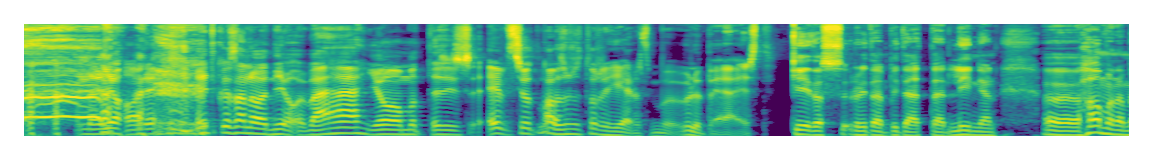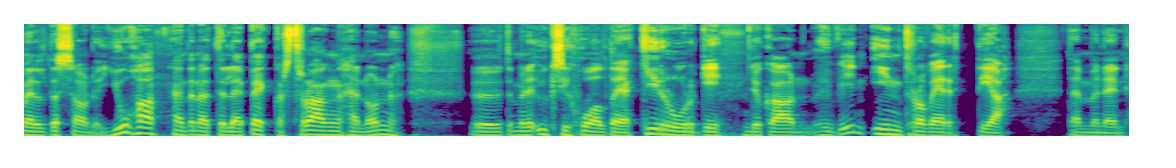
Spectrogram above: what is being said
no joo, ne, nyt kun sanoit, niin joo, vähän joo, mutta siis ei, on lausunut tosi hienosti, ylpeä äistä. Kiitos, yritän pitää tämän linjan. Hahmona meillä tässä on Juha, häntä näyttelee Pekka Strang, hän on tämmöinen yksihuoltaja kirurgi, joka on hyvin introvertti ja tämmöinen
